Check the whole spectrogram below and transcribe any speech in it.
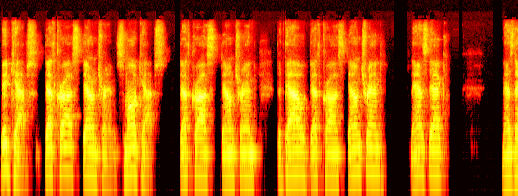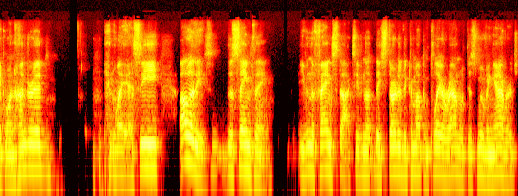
Mid caps, death cross, downtrend. Small caps, death cross, downtrend. The Dow, death cross, downtrend. NASDAQ, NASDAQ 100, NYSE, all of these, the same thing. Even the FANG stocks, even though they started to come up and play around with this moving average,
